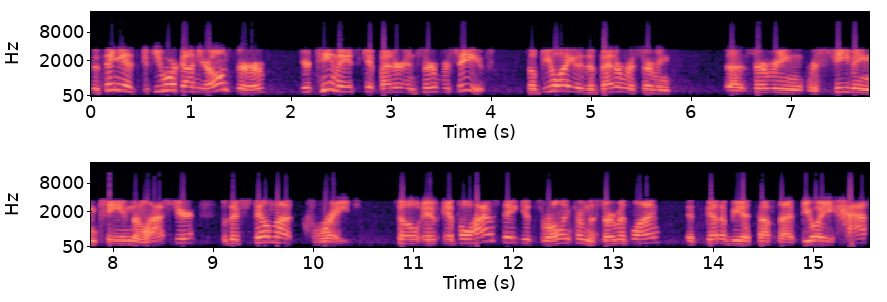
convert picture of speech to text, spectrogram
The thing is, if you work on your own serve, your teammates get better in serve receive. So BYU is a better serving, uh, serving receiving team than last year, but they're still not great. So if, if Ohio State gets rolling from the service line, it's going to be a tough night. BYU has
